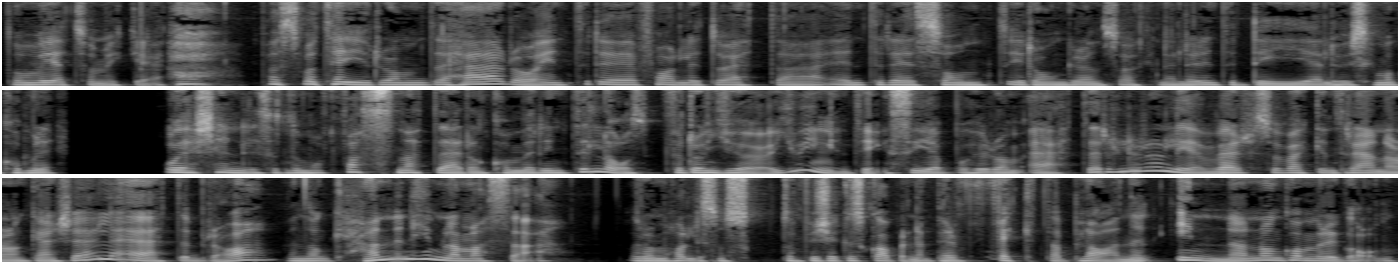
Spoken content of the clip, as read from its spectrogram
De vet så mycket. "Ah, Fast vad säger du om det här då? Är inte det farligt att äta? Är inte det sånt i de grönsakerna? Eller är inte det? Eller hur ska man komma det? Och jag känner liksom att de har fastnat där. De kommer inte loss. För de gör ju ingenting. Ser jag på hur de äter eller hur de lever så varken tränar de kanske eller äter bra. Men de kan en himla massa. Och de, har liksom, de försöker skapa den perfekta planen innan de kommer igång.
